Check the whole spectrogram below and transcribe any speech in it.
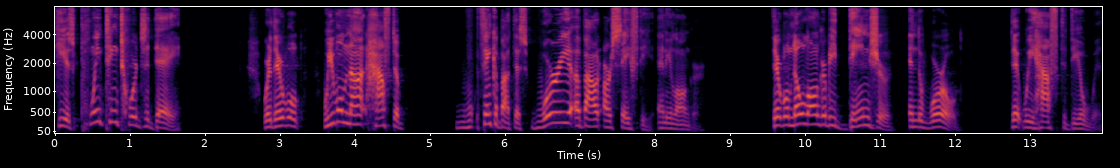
he is pointing towards a day where there will, we will not have to think about this worry about our safety any longer. There will no longer be danger in the world that we have to deal with.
